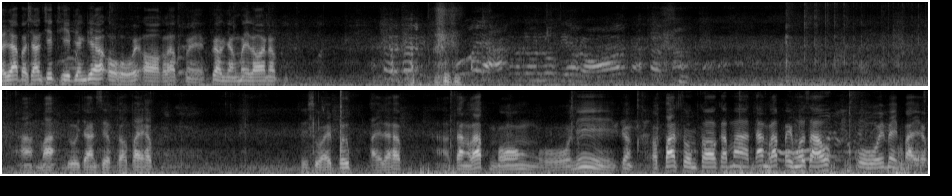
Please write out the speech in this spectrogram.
ระยะประชันชิดถีบอย่างเดียว โอ้โห ออกแล้วครับเครื่องยังไม่ร้อนครับ มาโดนลูกเดียวหร อะมาดูจานเสิร์ฟต่อไปครับ สวยๆปุ๊บไปแล้วครับตั้งรับงงโอ้โหนี่เครื่องเอาปัดส่งต่อกลับมาตั้งรับไปหัวเสา โอ้ยไม่ไปครับ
